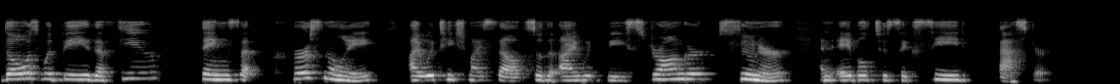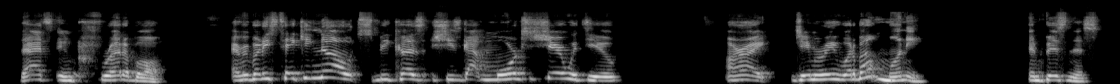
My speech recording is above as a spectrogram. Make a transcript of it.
Those would be the few things that personally I would teach myself so that I would be stronger sooner and able to succeed faster. That's incredible. Everybody's taking notes because she's got more to share with you. All right, Jane Marie, what about money and business?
